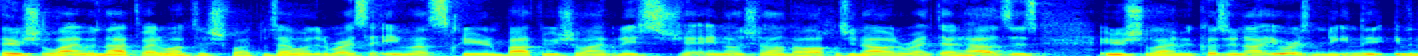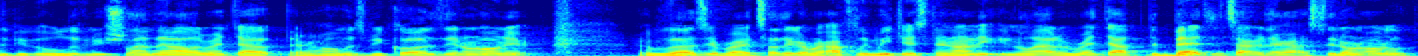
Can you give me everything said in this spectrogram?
that Yerushalayim was not divided the Shvatim. Way the Brisa Emas Chir and Batim Yerushalayim and Shein Yerushalayim Halachas. You're not allowed to rent out houses in Yerushalayim because they're not yours. And Even the people who live in Yerushalayim they're not allowed to rent out their homes because they don't own it. They're not even allowed to rent out the beds inside of their house. They don't own it.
